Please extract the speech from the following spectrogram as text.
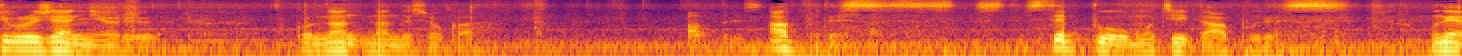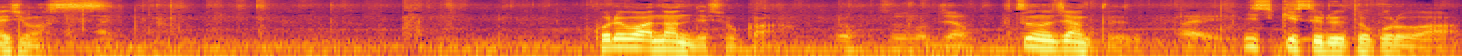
シグロジャンによるこれなんなんでしょうか？アップです、アップです。スステップを用いたアップです。お願いします、これは何でしょうか？普通のジャン普通のジャンプ。プはい。意識するところは？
